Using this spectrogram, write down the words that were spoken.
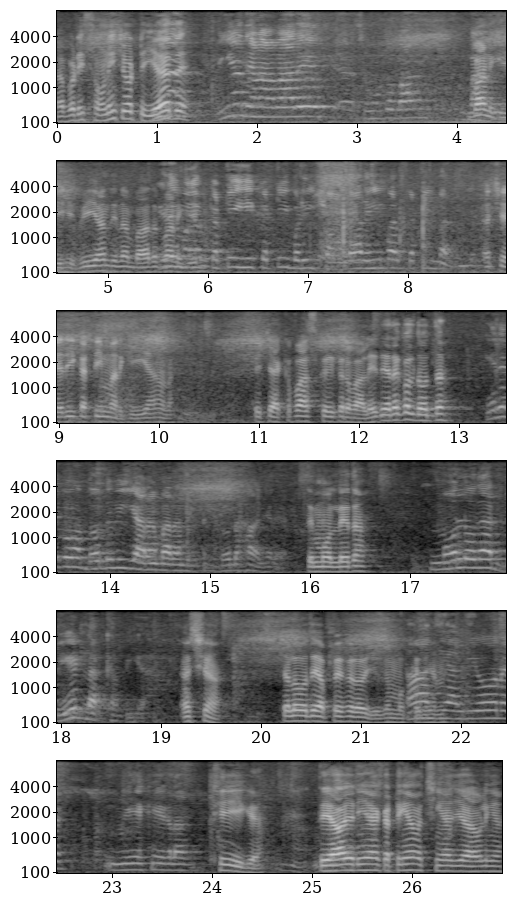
ਆ ਬੜੀ ਸੋਹਣੀ ਝੋਟੀ ਆ ਤੇ 20 ਦਿਨਾਂ ਬਾਅਦ ਸੂਣ ਤੋਂ ਬਾਅਦ ਬਣ ਗਈ। ਸੀ 20 ਦਿਨਾਂ ਬਾਅਦ ਬਣ ਗਈ। ਕੱਟੀ ਹੀ ਕੱਟੀ ਬੜੀ ਸ਼ਾਨਦਾਰ ਸੀ ਪਰ ਕੱਟੀ ਮਰ ਗਈ। ਅੱਛਾ ਇਹਦੀ ਕੱਟੀ ਮਰ ਗਈ ਆ ਹੁਣ। ਤੇ ਚੈੱਕ ਪਾਸ ਕੋਈ ਕਰਵਾ ਲੇ ਤੇ ਇਹਦੇ ਕੋਲ ਦੁੱਧ? ਇਹਦੇ ਕੋਲ ਦੁੱਧ ਵੀ 11 12 ਲੀਟਰ ਦੁੱਧ ਹਾਜ਼ਰ ਹੈ ਤੇ ਮੁੱਲ ਇਹਦਾ? ਮੁੱਲ ਉਹਦਾ 1.5 ਲੱਖ ਰੁਪਈਆ। ਅੱਛਾ। ਚਲੋ ਉਹਦੇ ਆਪੇ ਫਿਰ ਹੋ ਜਾਊਗਾ ਮੌਕੇ ਤੇ ਹਾਂਜੀ। ਹਾਂਜੀ ਉਹ ਤੇ ਵੇਖ ਕੇ ਅਗਲਾ ਠੀਕ ਹੈ। ਤੇ ਆ ਜਿਹੜੀਆਂ ਕੱਟੀਆਂ ਵੱਛੀਆਂ ਜੀ ਆਹ ਵਾਲੀਆਂ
